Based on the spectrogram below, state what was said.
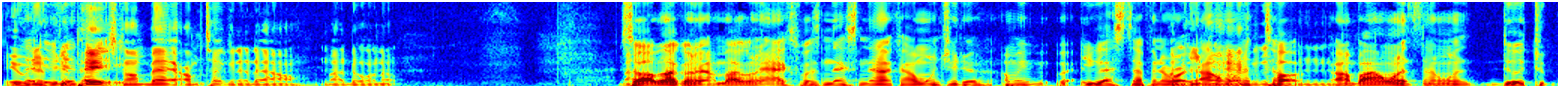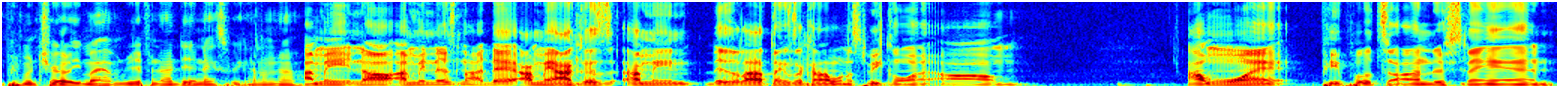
even if the they- page come back, I'm taking it down. I'm not doing it. So I'm not gonna I'm not gonna ask what's next now because I want you to. I mean, you got stuff in the I mean, I don't want to talk. Mm. I, but I don't want to. I don't want to do it too prematurely. You might have a different idea next week. I don't know. I mean, no, I mean it's not that. I mean, I cause I mean, there's a lot of things I kind of want to speak on. Um, I want people to understand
